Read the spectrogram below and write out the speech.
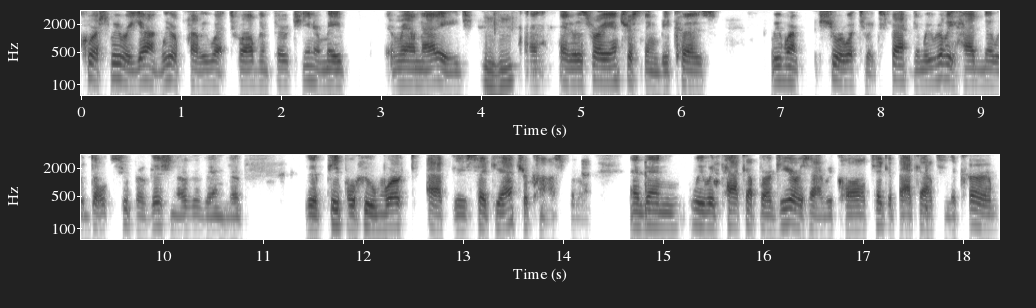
course, we were young. We were probably what, 12 and 13 or maybe around that age. mhm. And, and it was very interesting because we weren't sure what to expect. And we really had no adult supervision other than the, the people who worked at the psychiatric hospital. And then we would pack up our gear, as I recall, take it back out to the curb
